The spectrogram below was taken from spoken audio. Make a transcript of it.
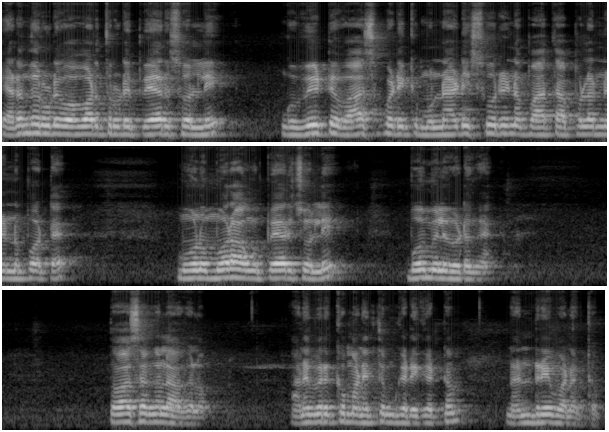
இறந்தவருடைய ஒவ்வொருத்தருடைய பேர் சொல்லி உங்கள் வீட்டு வாசப்படிக்கு முன்னாடி சூரியனை பார்த்து அப்பெல்லாம் நின்று போட்டு மூணு முறை அவங்க பேர் சொல்லி பூமியில் விடுங்க. தோஷங்கள் அகலும். அனைவருக்கும் அனைத்தும் கிடைக்கட்டும். நன்றி வணக்கம்.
